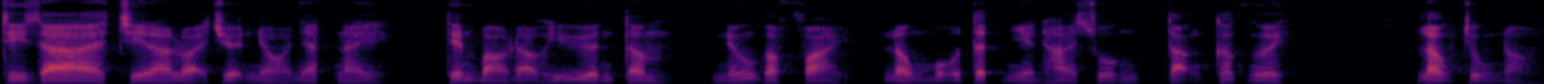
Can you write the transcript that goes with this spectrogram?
Thì ra chỉ là loại chuyện nhỏ nhặt này, tiên bảo đạo hữu yên tâm, nếu gặp phải, lòng mỗ tất nhiên hái xuống tặng các ngươi. Long trùng nói.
